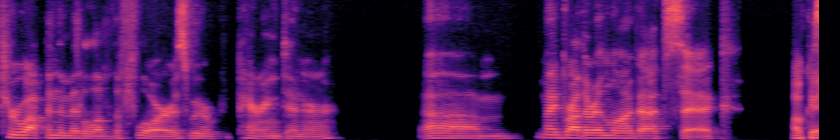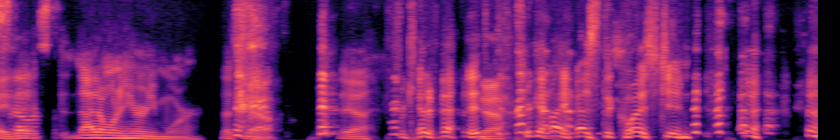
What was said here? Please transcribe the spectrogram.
threw up in the middle of the floor as we were preparing dinner. Um, my brother-in-law got sick. Okay, So that's, I don't want to hear anymore. That's enough. yeah, forget about it. Yeah. Forget I asked the question. uh,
